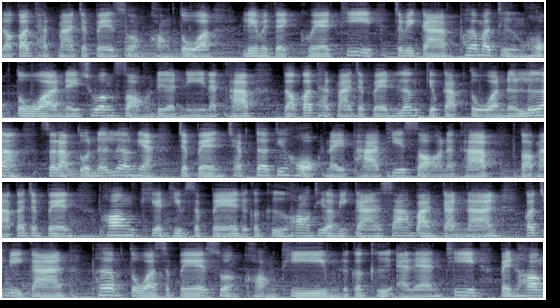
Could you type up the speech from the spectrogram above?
แล้วก็ถัดมาจะเป็นส่วนของตัว Limited Quest ที่จะมีการเพิ่มมาถึง 6 ตัวในช่วง 2 เดือนนี้นะครับ แล้วก็ถัดมาจะเป็นเรื่องเกี่ยวกับตัวเนื้อเรื่องสำหรับตัวเนื้อเรื่องเนี่ยจะเป็น chapter ที่ 6 ในพาร์ทที่ 2 นะครับ ต่อมาก็จะเป็นห้อง Creative Space หรือก็คือห้องที่เรามีการสร้างบ้านกันนั้น ก็จะมีการเพิ่มตัว Space ส่วนของทีม หรือก็คือ a l l i a n ที่เป็นห้อง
